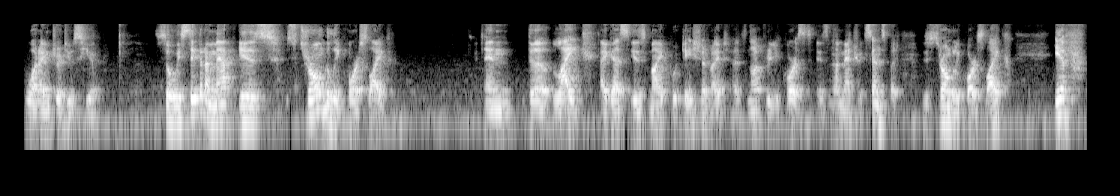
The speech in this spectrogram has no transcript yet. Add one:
what I introduce here. So we say that a map is strongly coarse-like, and the like, I guess, is my quotation, right? It's not really coarse, it's in a metric sense, but it's strongly coarse-like. If,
